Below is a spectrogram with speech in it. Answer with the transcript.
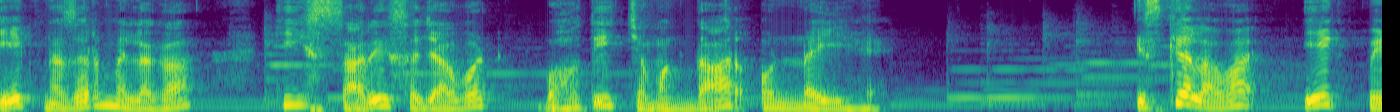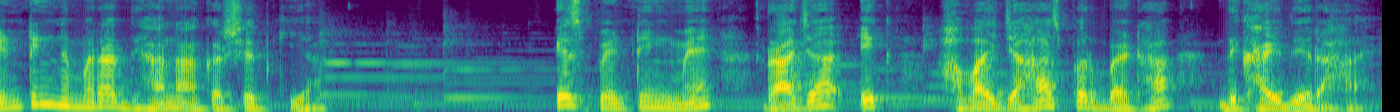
एक नज़र में लगा कि सारी सजावट बहुत ही चमकदार और नई है। इसके अलावा एक पेंटिंग ने मेरा ध्यान आकर्षित किया। इस पेंटिंग में राजा एक हवाई जहाज़ पर बैठा दिखाई दे रहा है।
